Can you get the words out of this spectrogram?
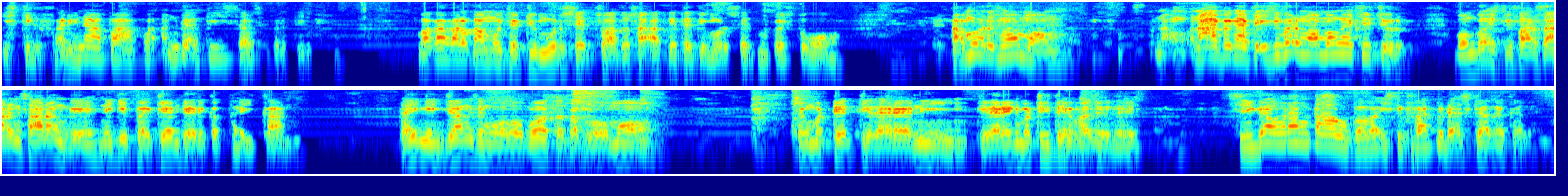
istighfar ini apa-apa. Enggak bisa seperti itu. Maka kalau kamu jadi mursid, suatu saat kita jadi mursid, mungkin tua. Kamu harus ngomong. Nah, apa ngajak istighfar ngomongnya jujur. Bonggo istighfar sarang-sarang nggih, niki bagian dari kebaikan. Tapi nginjang sing wolowo tetap lomo. Sing medit dilereni, dilereni medite maksudnya. Sehingga orang tahu bahwa istighfar itu tidak segala-galanya.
